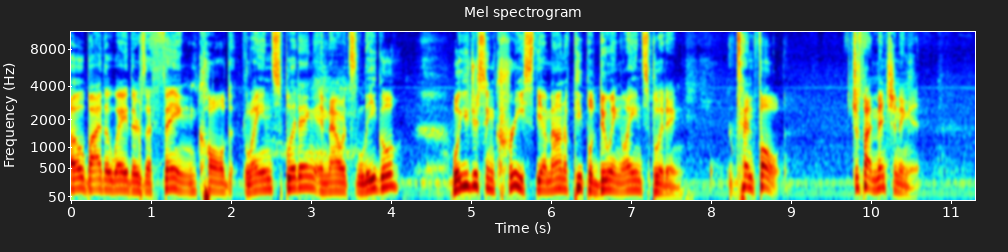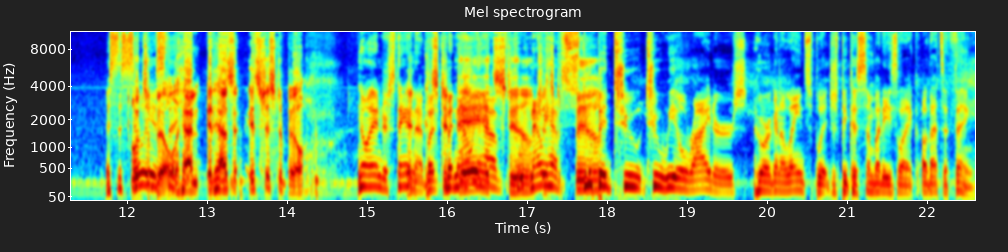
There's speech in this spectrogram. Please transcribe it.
"Oh, by the way, there's a thing called lane splitting, and now it's legal," well, you just increase the amount of people doing lane splitting tenfold just by mentioning it. It's the silliest it's a bill. thing. It had. It has. It's just a bill. No, I understand It- that, but but now we have still now we have stupid two two wheel riders who are gonna lane split just because somebody's like, oh, that's a thing.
